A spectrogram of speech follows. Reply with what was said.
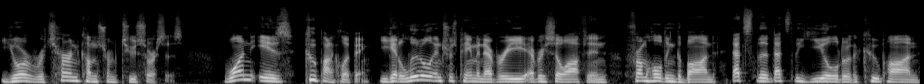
your return comes from two sources. One is coupon clipping. You get a little interest payment every every so often from holding the bond. That's the that's the yield or the coupon.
